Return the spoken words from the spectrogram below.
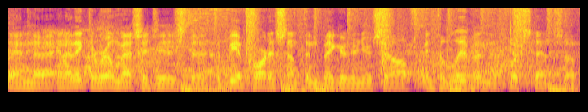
And, uh, and I think the real message is to, to, be a part of something bigger than yourself and to live in the footsteps of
